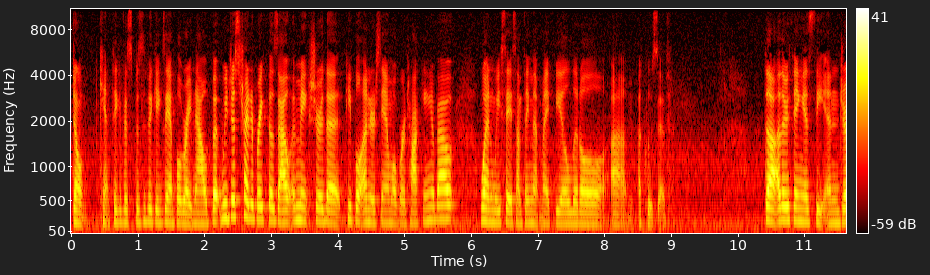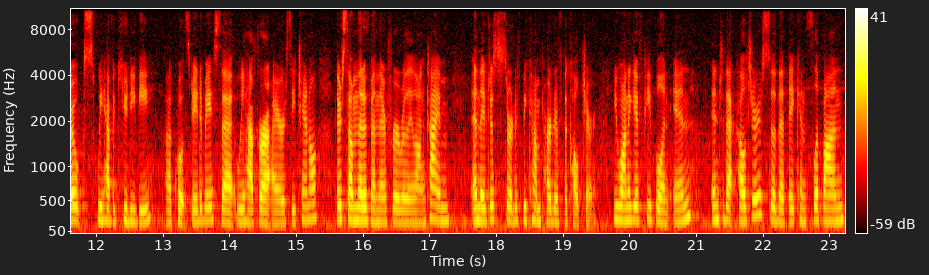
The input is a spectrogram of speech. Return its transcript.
don't can't think of a specific example right now, but we just try to break those out and make sure that people understand what we're talking about when we say something that might be a little um, occlusive. The other thing is the in jokes. We have a QDB, a quotes database that we have for our IRC channel. There's some that have been there for a really long time, and they've just sort of become part of the culture. You want to give people an in into that culture so that they can slip on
